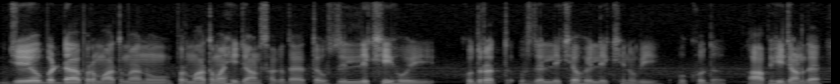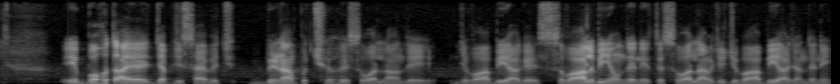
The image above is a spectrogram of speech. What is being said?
ਜੇ ਉਹ ਵੱਡਾ ਪਰਮਾਤਮਾ ਨੂੰ, ਪਰਮਾਤਮਾ ਹੀ ਜਾਣ ਸਕਦਾ ਹੈ, ਤਾਂ ਉਸ ਦੀ ਲਿਖੀ ਹੋਈ ਕੁਦਰਤ ਉਸ ਦੇ ਲਿਖੇ ਹੋਏ ਲੇਖੇ ਨੂੰ ਵੀ ਉਹ ਖੁਦ ਆਪ ਹੀ ਜਾਣਦਾ ਹੈ। ਇਹ ਬਹੁਤ ਆਇਆ ਹੈ ਜਪਜੀ ਸਾਹਿਬ ਵਿੱਚ। ਬਿਨਾਂ ਪੁੱਛੇ ਹੋਏ ਸਵਾਲਾਂ ਦੇ ਜਵਾਬ ਵੀ ਆ ਗਏ। ਸਵਾਲ ਵੀ ਆਉਂਦੇ ਨੇ ਤੇ ਸਵਾਲਾਂ ਵਿੱਚ ਜਵਾਬ ਵੀ ਆ ਜਾਂਦੇ ਨੇ।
